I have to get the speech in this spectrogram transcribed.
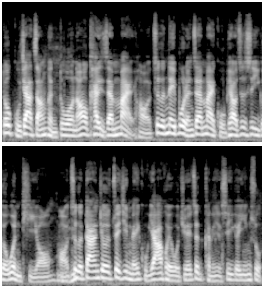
都股价涨很多，然后开始在卖哈。这个内部人在卖股票，这是一个问题哦。哦，这个当然就是最近美股压回，我觉得这个可能也是一个因素。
